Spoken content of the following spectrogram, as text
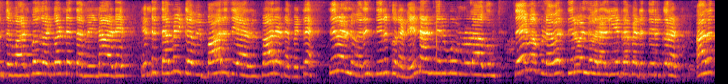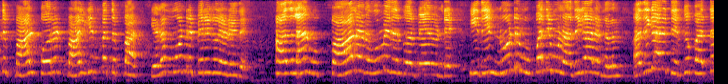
சிறந்த பண்புகள் கொண்ட தமிழ்நாடு என்று தமிழ் கவி பாரதியாரில் பாராட்ட பெற்ற திருவள்ளுவரின் திருக்குறளே நான் விரும்பும் நூலாகும். தெய்வ புலவர் திருவள்ளுவரால் இயற்றப்பட்ட திருக்குறள். அறத்துப்பால் பொருட்பால் இன்பத்துப்பால் என மூன்று பிரிவுகளுடையது அதனால் முப்பால் எனவும் இதற்கு ஒரு பெயர் உண்டு. இதில் நூற்று முப்பத்தி மூணு அதிகாரங்களும் அதிகாரத்திற்கு பத்து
